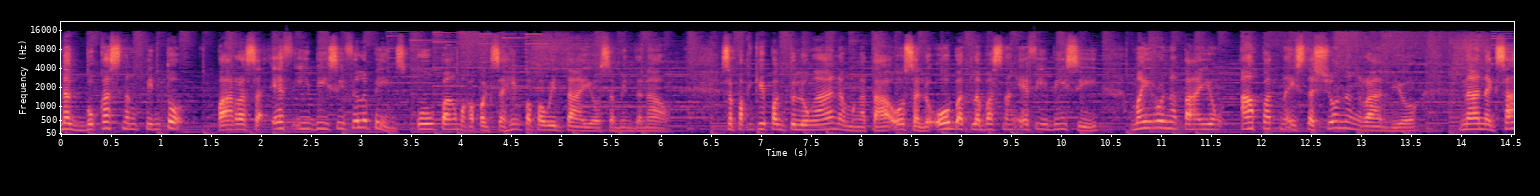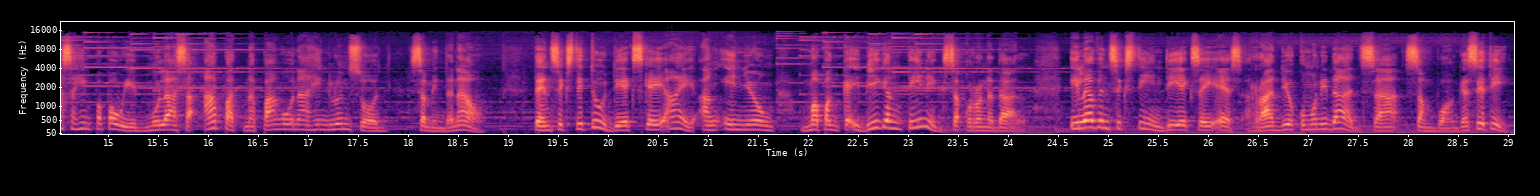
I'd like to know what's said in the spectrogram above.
nagbukas ng pinto para sa FEBC Philippines upang makapagsahimpapawid tayo sa Mindanao. Sa pakikipagtulungan ng mga tao sa loob at labas ng FEBC, mayroon na tayong apat na istasyon ng radyo na nagsasahim papawid mula sa apat na pangunahing lunsod sa Mindanao. 1062 DXKI ang inyong mapagkaibigang tinig sa Coronadal. 1116 DXAS Radio Komunidad sa Zamboanga City.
